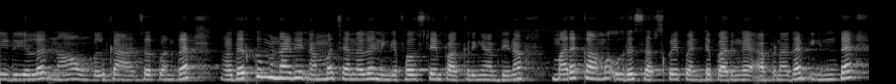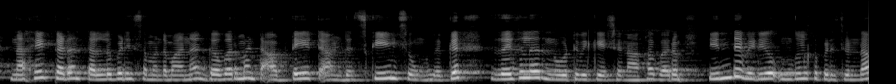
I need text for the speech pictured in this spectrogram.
வீடியோவில் நான் உங்களுக்கு ஆன்சர் பண்ணுறேன் அதற்கு முன்னாடி நம்ம சேனலை நீங்கள் ஃபர்ஸ்ட் டைம் பார்க்குறீங்க அப்படின்னா மறக்காமல் ஒரு சப்ஸ்கிரைப் பண்ணிட்டு பாருங்கள் அப்படின்னா தான் இந்த கடன் தள்ளுபடி சம்மந்தமான கவர்மெண்ட் அப்டேட் அண்ட் ஸ்கீம்ஸ் உங்களுக்கு ரெகுலர் நோட்டிஃபிகேஷனாக வரும். இந்த வீடியோ உங்களுக்கு பிடிச்சிருந்தா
